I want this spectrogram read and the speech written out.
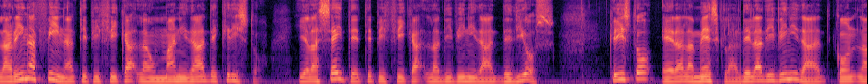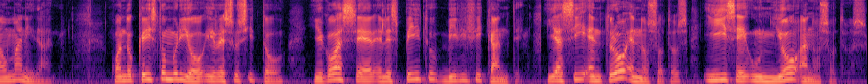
La harina fina tipifica la humanidad de Cristo y el aceite tipifica la divinidad de Dios. Cristo era la mezcla de la divinidad con la humanidad. Cuando Cristo murió y resucitó, llegó a ser el Espíritu vivificante y así entró en nosotros y se unió a nosotros.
